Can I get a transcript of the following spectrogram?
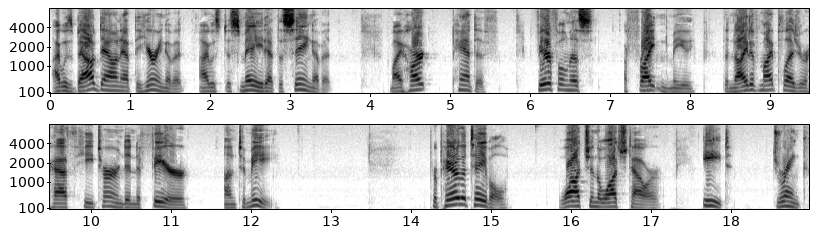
I was bowed down at the hearing of it. I was dismayed at the seeing of it. My heart panteth. Fearfulness affrighted me. The night of my pleasure hath he turned into fear unto me. Prepare the table, watch in the watchtower, eat, drink,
